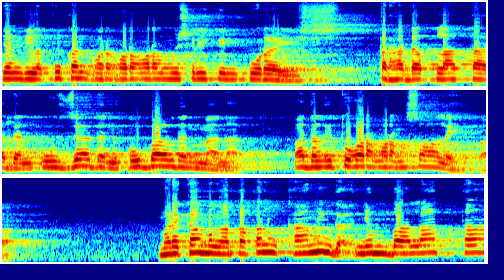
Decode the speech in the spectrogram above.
yang dilakukan orang-orang musyrikin Quraisy terhadap Lata dan Uzza dan Hubal dan Manat. Padahal itu orang-orang soleh Pak. Mereka mengatakan kami nggak nyembah Lata.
